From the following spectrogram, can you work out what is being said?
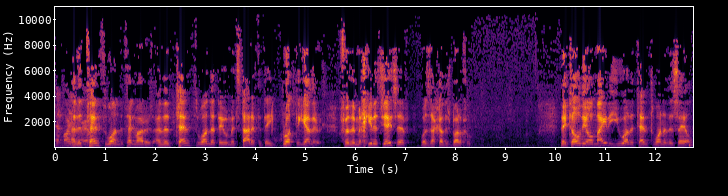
And the tenth one, the ten martyrs, and the tenth one that they were mitzdarif, that they brought together for the Mechiras Yosef, was Hakadosh Baruch Hu. They told the Almighty, "You are the tenth one in the sale,"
